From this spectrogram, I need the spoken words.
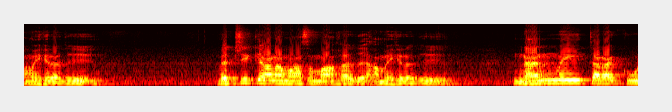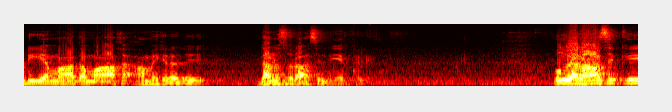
அமைகிறது. வெற்றிக்கான மாதமாக அது அமைகிறது. நன்மை தரக்கூடிய மாதமாக அமைகிறது தனுசு ராசி நேர்களே. உங்கள் ராசிக்கு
